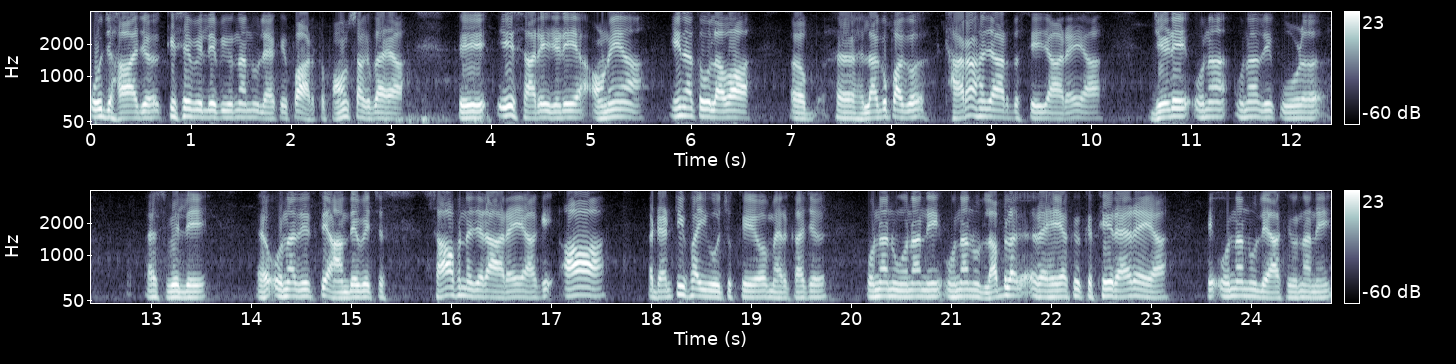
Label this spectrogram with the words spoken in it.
ਉਹ ਜਹਾਜ਼ ਕਿਸੇ ਵੇਲੇ ਵੀ ਉਹਨਾਂ ਨੂੰ ਲੈ ਕੇ ਭਾਰਤ ਪਹੁੰਚ ਸਕਦਾ ਆ। ਤੇ ਇਹ ਸਾਰੇ ਜਿਹੜੇ ਆਉਣੇ ਆ ਇਹਨਾਂ ਤੋਂ ਇਲਾਵਾ ਅ, ਅ, ਲਗਭਗ 18000 ਦੱਸੇ ਜਾ ਰਹੇ ਆ ਜਿਹੜੇ ਉਹਨਾਂ ਉਹਨਾਂ ਦੇ ਕੋਲ ਇਸ ਵੇਲੇ ਉਹਨਾਂ ਦੇ ਧਿਆਨ ਦੇ ਵਿੱਚ ਸਾਫ਼ ਨਜ਼ਰ ਆ ਰਹੇ ਆ ਕਿ ਆ ਆਇਡੈਂਟੀਫਾਈ ਹੋ ਚੁੱਕੇ ਆ ਅਮਰੀਕਾ 'ਚ। ਉਹਨਾਂ ਨੂੰ ਉਹਨਾਂ ਨੇ ਉਹਨਾਂ ਨੂੰ ਲੱਭ ਲ- ਰਹੇ ਆ ਕਿ ਕਿੱਥੇ ਰਹਿ ਰਹੇ ਆ ਤੇ ਉਹਨਾਂ ਨੂੰ ਲਿਆ ਕੇ ਉਹਨਾਂ ਨੇ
